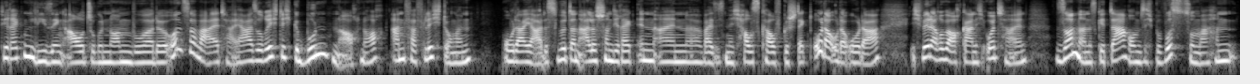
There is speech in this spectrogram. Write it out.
direkt ein Leasing-Auto genommen wurde und so weiter. Ja, also richtig gebunden auch noch an Verpflichtungen. Oder ja, das wird dann alles schon direkt in einen, äh, weiß ich nicht, Hauskauf gesteckt oder, oder, oder. Ich will darüber auch gar nicht urteilen, sondern es geht darum, sich bewusst zu machen,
